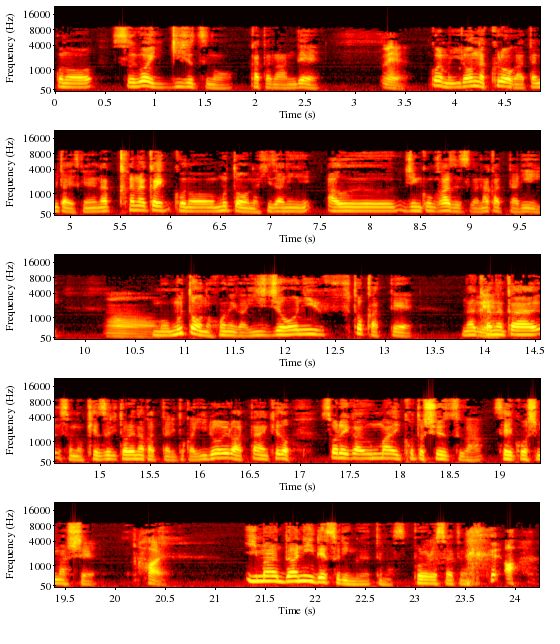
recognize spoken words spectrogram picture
この、すごい技術の方なんで、ええ。これもいろんな苦労があったみたいですけどね、なかなかこの武藤の膝に合う人工関節がなかったり、ももう武藤の骨が異常に太かって、なかなかその削り取れなかったりとかいろいろあったんやけど、それがうまいこと手術が成功しまして、はい。未だにレスリングやってます。プロレスやってます。え、あ、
